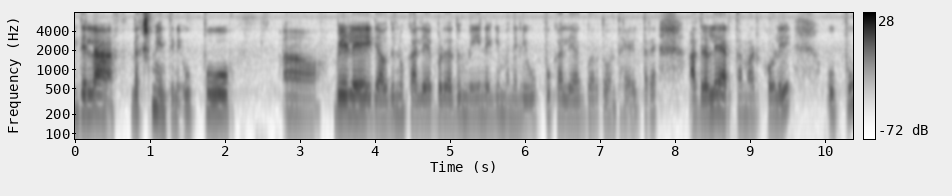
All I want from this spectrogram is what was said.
ಇದೆಲ್ಲ ಲಕ್ಷ್ಮಿ ಅಂತೀನಿ. ಉಪ್ಪು ಬೇಳೆ ಇದು ಯಾವುದನ್ನು ಖಾಲಿ ಆಗಬಾರ್ದು, ಅದು ಮೇಯ್ನಾಗಿ ಮನೇಲಿ ಉಪ್ಪು ಖಾಲಿ ಆಗಬಾರ್ದು ಅಂತ ಹೇಳ್ತಾರೆ. ಅದರಲ್ಲೇ ಅರ್ಥ ಮಾಡ್ಕೊಳ್ಳಿ. ಉಪ್ಪು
